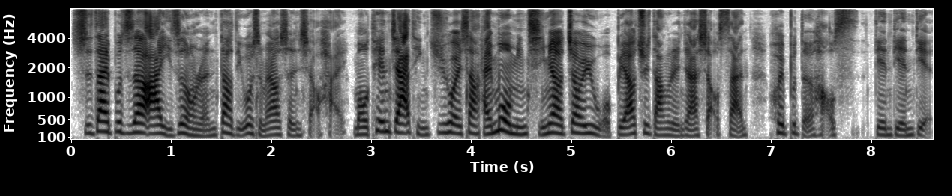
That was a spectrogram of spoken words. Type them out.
实在不知道阿姨这种人到底为什么要生小孩。某天家庭聚会上，还莫名其妙教育我不要去当人家小三，会不得好死。点点点，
